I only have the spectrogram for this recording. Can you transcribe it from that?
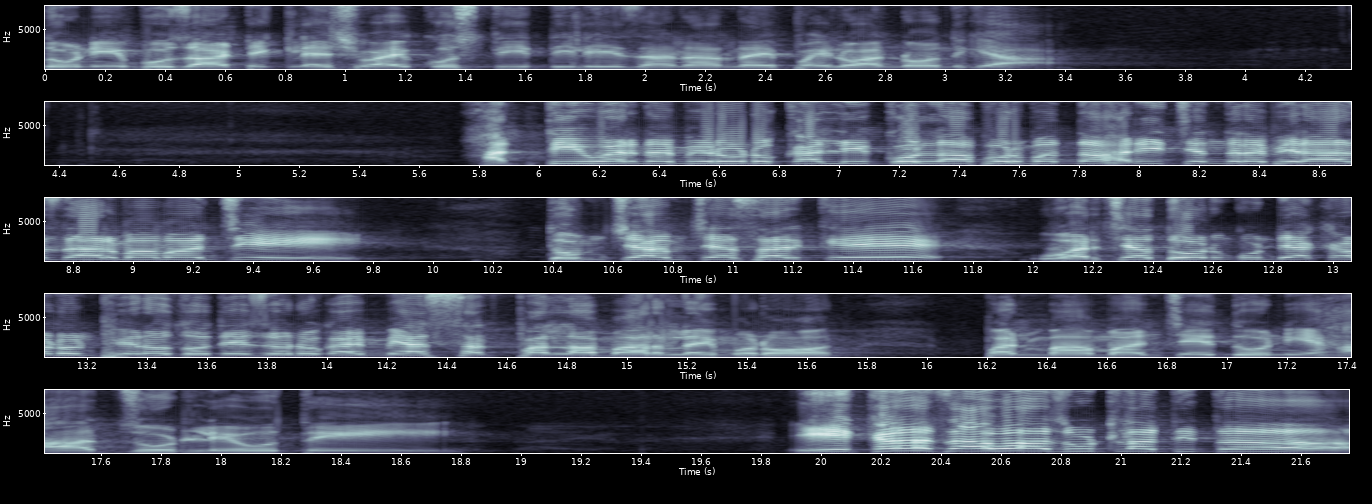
दोन्ही भुजा टिकल्याशिवाय कुस्ती दिली जाणार नाही पैलवान नोंद घ्या. हत्तीवरनं मिरवणूक काढली कोल्हापूरमधनं हरिचंद्र बिराजदार मामांची. तुमच्या आमच्यासारखे वरच्या दोन गुंड्या काढून फिरत होते जणू काय मॅच सतपालला मारलंय म्हणून. पण मामांचे दोन्ही हात जोडले होते. एकच आवाज उठला तिथं.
